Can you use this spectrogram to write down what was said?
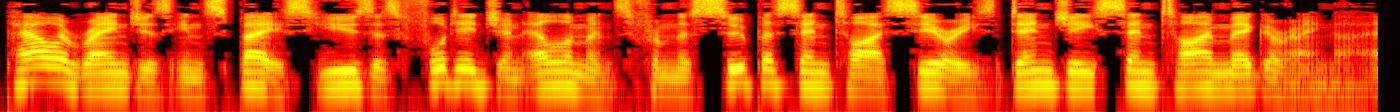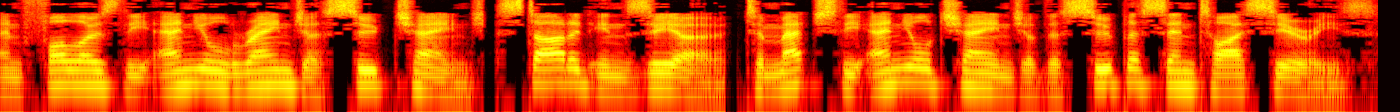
Power Rangers in Space uses footage and elements from the Super Sentai series Denji Sentai Megaranger and follows the annual Ranger suit change started in Zeo to match the annual change of the Super Sentai series.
